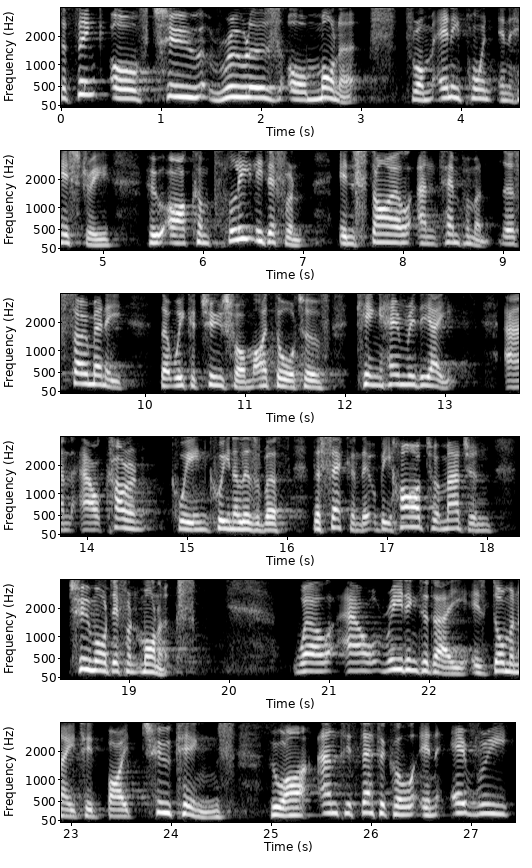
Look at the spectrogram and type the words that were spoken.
So think of two rulers or monarchs from any point in history who are completely different in style and temperament. There's so many that we could choose from. I thought of King Henry VIII and our current Queen, Queen Elizabeth II. It would be hard to imagine two more different monarchs. Well, our reading today is dominated by two kings who are antithetical in every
